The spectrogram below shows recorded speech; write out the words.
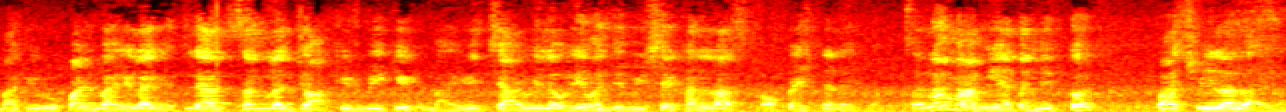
बाकी रुपांश भाईला घेतल्या आज चांगला जॉकेट बिकेट. भाईने चावी लावली म्हणजे विषय खाल्लाच प्रोफेशनल एकदम. चला मग आम्ही आता निघतो पाचवीला जायला.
